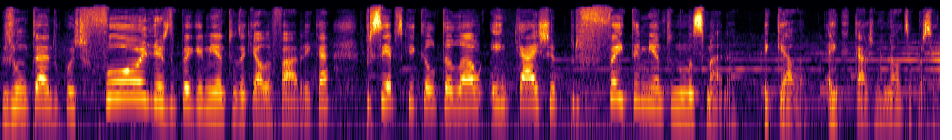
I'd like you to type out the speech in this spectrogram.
juntando com as folhas de pagamento daquela fábrica, percebe-se que aquele talão encaixa perfeitamente numa semana, aquela em que Carlos Manuel desapareceu.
